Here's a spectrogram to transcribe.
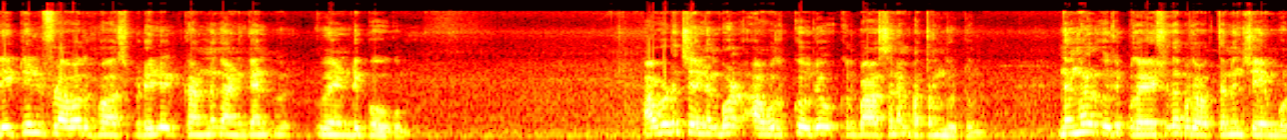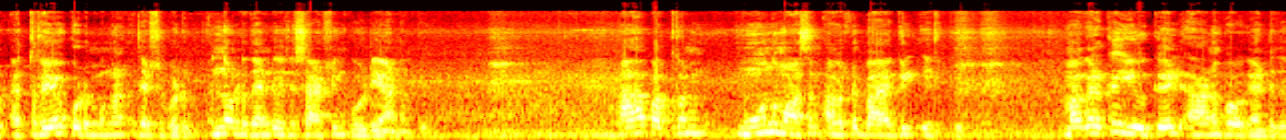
ലിറ്റിൽ ഫ്ലവർ ഹോസ്പിറ്റലിൽ കണ്ണ് കാണിക്കാൻ വേണ്ടി പോകും. അവിടെ ചെല്ലുമ്പോൾ അവർക്കൊരു കൃപാസനം പത്രം കിട്ടും. നിങ്ങൾ ഒരു പ്രേക്ഷിത പ്രവർത്തനം ചെയ്യുമ്പോൾ എത്രയോ കുടുംബങ്ങൾ രക്ഷപ്പെടും എന്നുള്ളതിന്റെ ഒരു സാക്ഷ്യം കൂടിയാണത്. ആ പത്രം മൂന്ന് മാസം അവരുടെ ബാഗിൽ ഇരിക്കും. മകൾക്ക് യു കെയിൽ ആണ് പോകേണ്ടത്.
